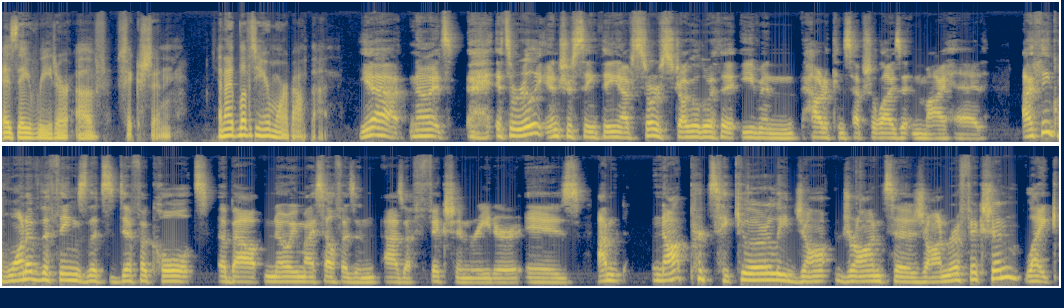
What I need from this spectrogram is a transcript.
as a reader of fiction. And I'd love to hear more about that. Yeah, no, it's it's a really interesting thing. I've sort of struggled with it, even how to conceptualize it in my head. I think one of the things that's difficult about knowing myself as an as a fiction reader is I'm not particularly drawn, drawn to genre fiction, like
